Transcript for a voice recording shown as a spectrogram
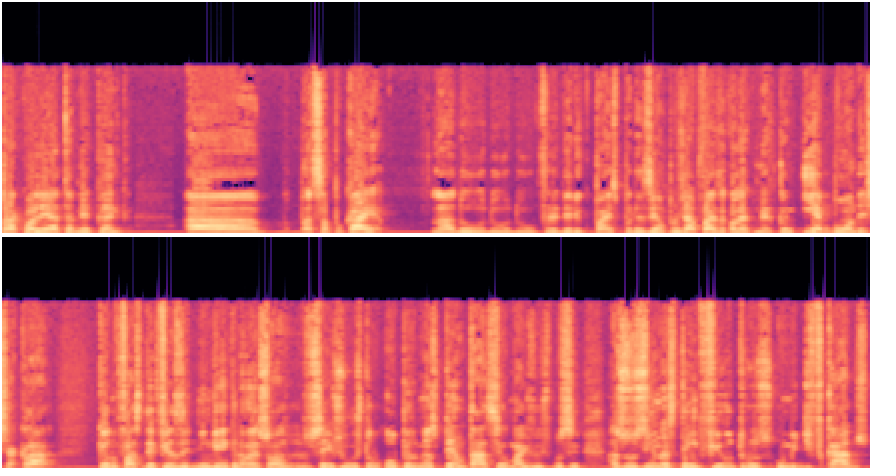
para coleta mecânica a, a Sapucaia, lá do, do, do, Frederico Paes, por exemplo, já faz a coleta mecânica. E é bom deixar claro que eu não faço defesa de ninguém aqui, não. É só ser justo, ou pelo menos tentar ser o mais justo possível. As usinas têm filtros umidificados,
